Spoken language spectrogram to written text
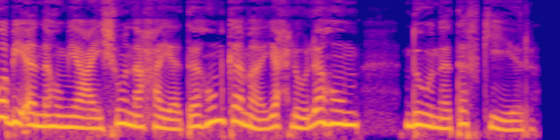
وبأنهم يعيشون حياتهم كما يحلو لهم دون تفكير.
